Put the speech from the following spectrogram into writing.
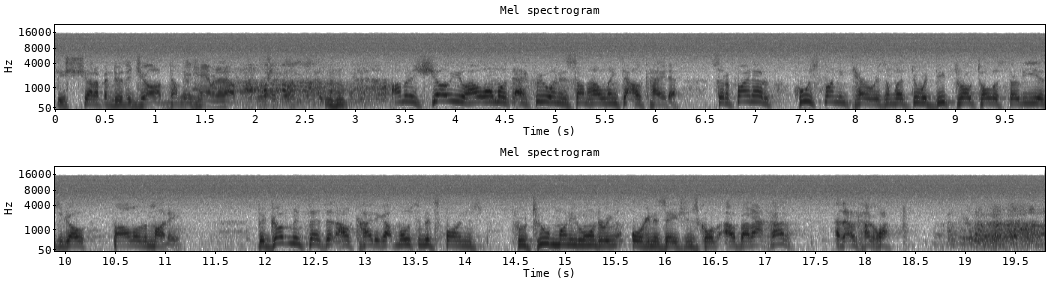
Just shut up and do the job. Don't be hamming it up. I'm going to show you how almost everyone is somehow linked to Al-Qaeda. So to find out who's funding terrorism, let's do what Deep Throat told us 30 years ago, follow the money. The government says that Al-Qaeda got most of its funds through two money laundering organizations called Al-Barakaat and Al-Qaeda.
